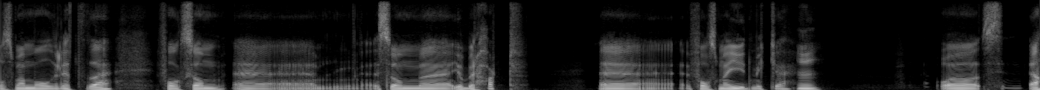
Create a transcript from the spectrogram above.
Folk som er målrettede. Folk som, eh, som eh, jobber hardt. Eh, folk som er ydmyke. Mm. Og ja,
